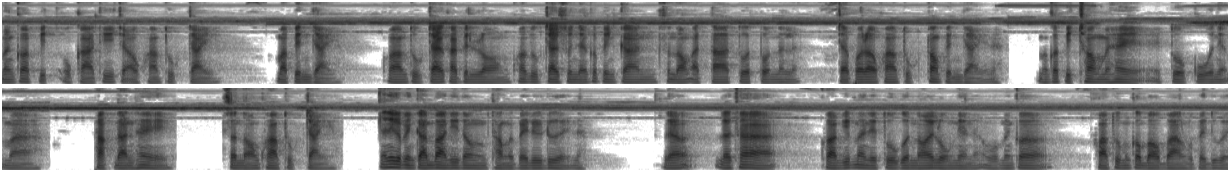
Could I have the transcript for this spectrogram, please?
มันก็ปิดโอกาสที่จะเอาความถูกใจมาเป็นใหญ่ ความถูกใจกลายเป็นรอง ความถูกใจส่วนใหญ่ก็เป็นการสนองอัตตาตัวตนนั่นแหละ แต่พอเราความถูกต้องเป็นใหญ่นะมันก็ปิดช่องไม่ให้ตัวกูเนี่ยมาผลักดันให้สนองความถูกใจอันนี้ก็เป็นการบ้านที่ต้องทำกันไปเรื่อยๆนะแล้วแล้วถ้าความยึดมั่นในตัวก็น้อยลงเนี่ยนะโอ้มันก็ความทุกข์มันก็เบาบางลงไปด้วย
